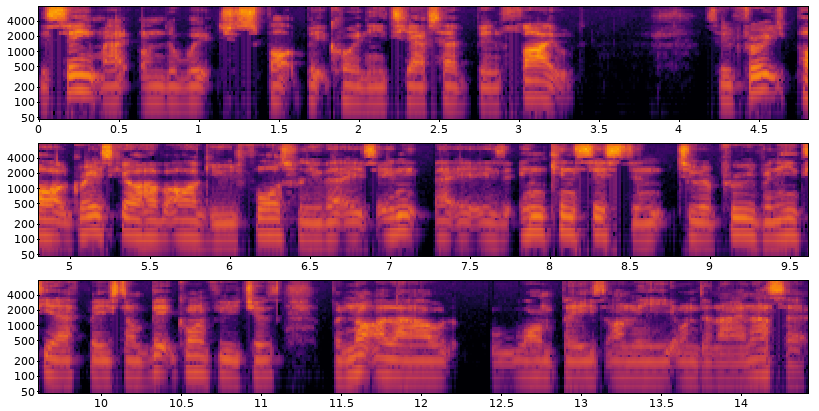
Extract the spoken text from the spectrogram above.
the same act under which spot Bitcoin ETFs have been filed. So, for its part, Grayscale have argued forcefully that, it's in, that it is inconsistent to approve an ETF based on Bitcoin futures, but not allow one based on the underlying asset.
